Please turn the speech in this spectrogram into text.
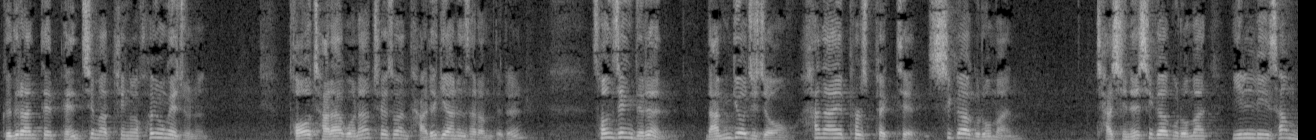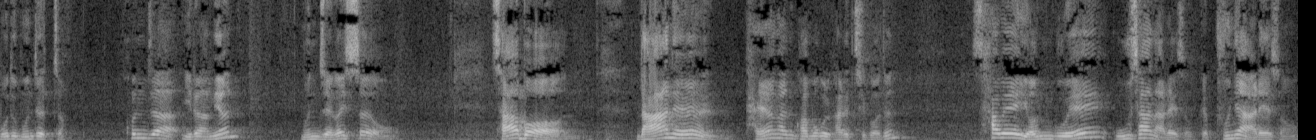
그들한테 벤치마킹을 허용해주는 더 잘하거나 최소한 다르게 하는 사람들을 선생들은 남겨지죠. 하나의 perspective, 시각으로만, 자신의 시각으로만 1, 2, 3 모두 문제점. 혼자 일하면 문제가 있어요. 4번. 나는 다양한 과목을 가르치거든. 사회 연구의 우산 아래서, 그러니까 분야 아래서.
